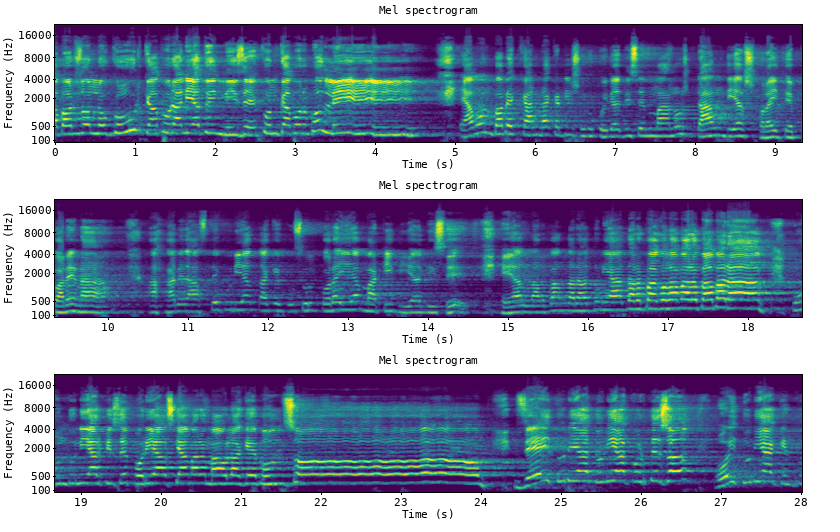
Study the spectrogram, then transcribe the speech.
আমার জন্য কোন কাপড় আনিয়া তুই নিজে কোন কাপড় পরলি? এমনভাবে কান্নাকাটি শুরু করিয়া দিছে, মানুষ টান দিয়া সরাইতে পারে না। আহারে, আস্তে করিয়া তাকে গোসল করাইয়া মাটি দিয়া দিছে। হে আল্লাহর বান্দারা, দুনিয়াদার পাগল আমার বাবারা, কোন দুনিয়ার পিছে পড়িয়া আজকে আমার মাওলাকে ভুলছো যেই দুনিয়া দুনিয়া করতেছ, ওই দুনিয়া কিন্তু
